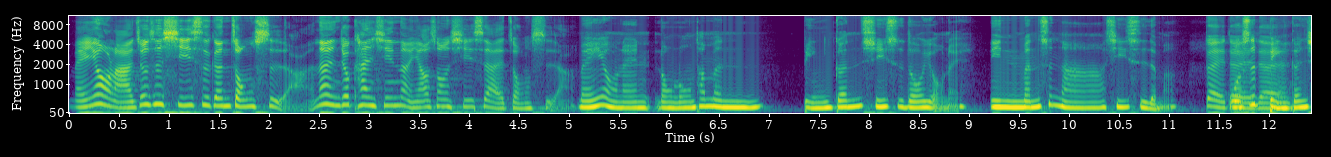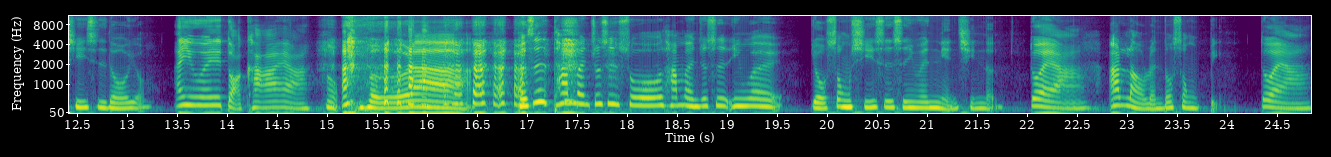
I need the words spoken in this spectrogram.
没有啦，就是西式跟中式啊。那你就看新人要送西式还是中式啊？没有呢，龙龙他们饼跟西式都有呢。你们是拿西式的吗？对，我是饼跟西式都有。啊，因为打卡呀，合啦。可是他们就是说，他们就是因为有送西施，是因为年轻人。对啊，啊，老人都送饼。对啊。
